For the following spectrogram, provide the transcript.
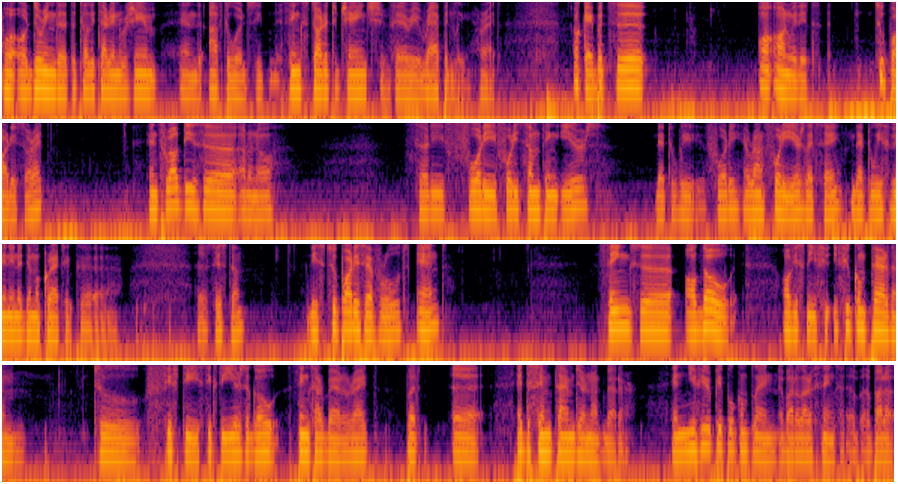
or or during the totalitarian regime and afterwards. It, things started to change very rapidly right? Okay but uh, on, on with it. Two parties all right? And throughout these uh, i don't know 30 40 40 something years that we 40 around 40 years let's say that we've been in a democratic uh, uh, system. These two parties have ruled and things uh, although obviously if you, if you compare them to 50 60 years ago things are better right? But uh, at the same time they're not better and you hear people complain about a lot of things about uh,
